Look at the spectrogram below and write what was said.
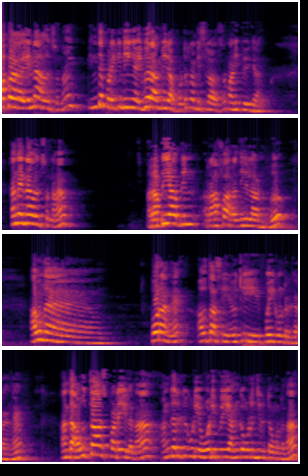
அப்ப என்ன ஆகுதுன்னு சொன்னா இந்த படைக்கு நீங்க இவர் அமீரா போட்டு நபிசுல்லா அனுப்பி வைக்கிறாங்க. அங்க என்ன ஆகுதுன்னு சொன்னா ரபியா பின் ராஃபா ரதியுல்லானு அவங்க போறாங்க. அவுதாசை நோக்கி போய் கொண்டிருக்கிறாங்க. அந்த அவுதாஸ் படையில தான் அங்க இருக்கக்கூடிய ஓடி போய் அங்க ஒளிஞ்சுக்கிட்டவங்கள தான்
